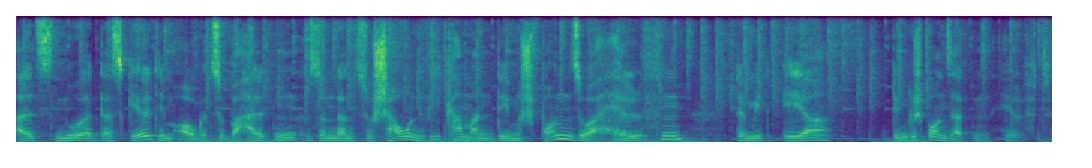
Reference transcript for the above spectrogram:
als nur das Geld im Auge zu behalten, sondern zu schauen, wie kann man dem Sponsor helfen, damit er dem Gesponserten hilft.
